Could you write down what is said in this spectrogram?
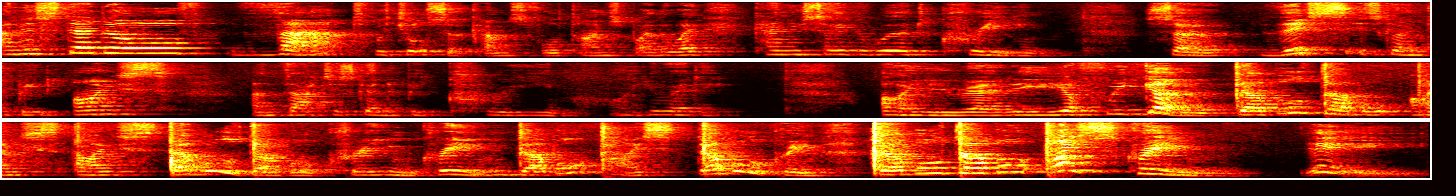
And instead of that which also comes four times by the way can you say the word cream? So this is going to be ice and that is going to be cream. Are you ready? Are you ready? Off we go. Double, double, ice, ice, double, double, cream, cream, double, ice, double, cream, double, double, ice cream. Yay!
